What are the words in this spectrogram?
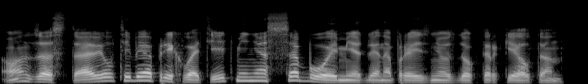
«Он заставил тебя прихватить меня с собой», — медленно произнес доктор Келтон,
